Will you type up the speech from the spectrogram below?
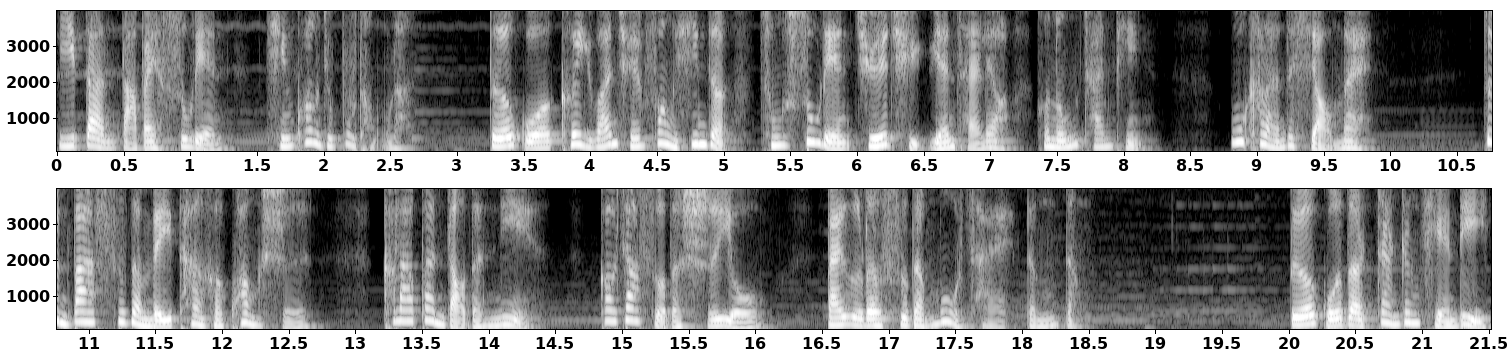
一旦打败苏联，情况就不同了，德国可以完全放心的从苏联攫取原材料和农产品。乌克兰的小麦，顿巴斯的煤炭和矿石，克拉半岛的镍，高加索的石油，白俄罗斯的木材等等。德国的战争潜力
